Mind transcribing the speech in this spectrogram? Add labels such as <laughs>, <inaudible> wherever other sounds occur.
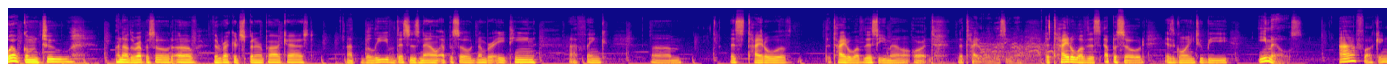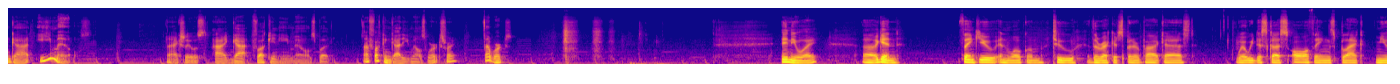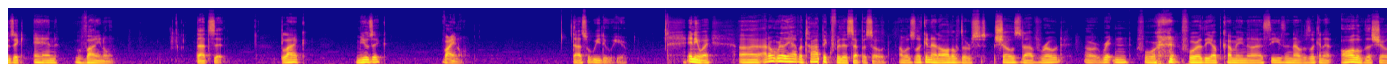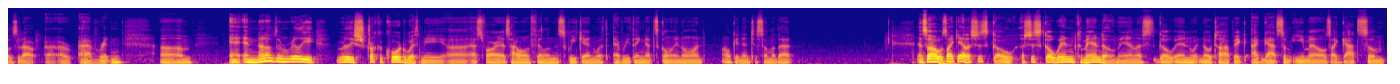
Welcome to another episode of the Record Spinner podcast. I believe this is now episode number 18. I think um, this title of the title of this email, or <laughs> the title of this email, the title of this episode is going to be emails. I fucking got emails. Actually, it was I got fucking emails, but I fucking got emails works, right? That works. Anyway, uh, again, thank you and welcome to the Record Spinner podcast, where we discuss all things black music and vinyl. That's it. Black music, vinyl. That's what we do here. Anyway, uh, I don't really have a topic for this episode. I was looking at all of the shows that I've wrote or written for <laughs> for the upcoming uh, season. I was looking at all of the shows that I, uh, I have written, um, and, and, none of them really really struck a chord with me uh, as far as how I'm feeling this weekend with everything that's going on. I'll get into some of that. And so I was like, yeah, let's just go. Let's just go in commando, man. Let's go in with no topic. I got some emails. I got some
